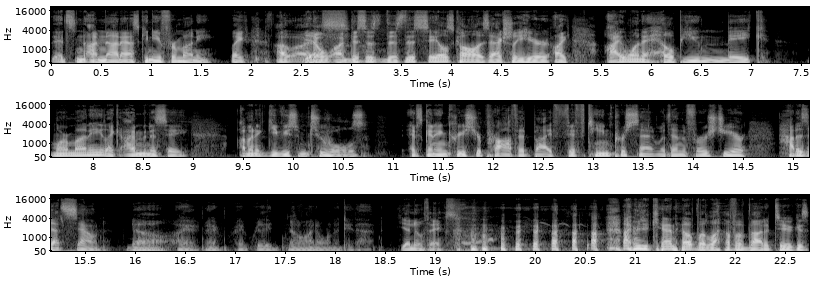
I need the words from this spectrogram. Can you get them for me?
it's. I'm not asking you for money. Like, I, I don't. I'm, this is this this sales call is actually here. Like, I want to help you make more money. Like, I'm going to say, I'm going to give you some tools. It's going to increase your profit by 15 percent within the first year. How does that sound? No, I, I, I really no. I don't want to do that. Yeah. No thanks. I mean, you can't help but laugh about it too, because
